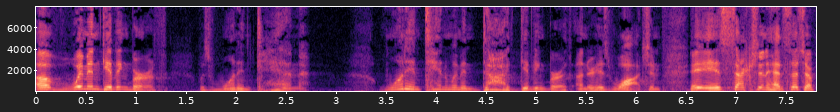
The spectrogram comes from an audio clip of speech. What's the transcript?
of women giving birth was 1 in 10. One in ten women died giving birth under his watch. And his section had such a,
